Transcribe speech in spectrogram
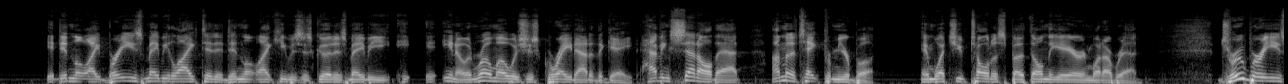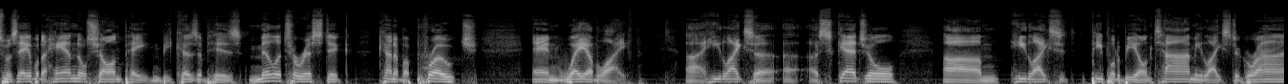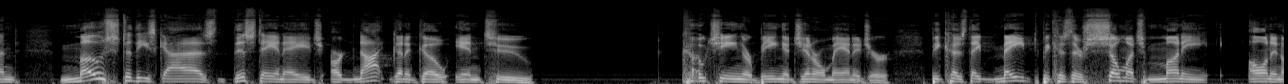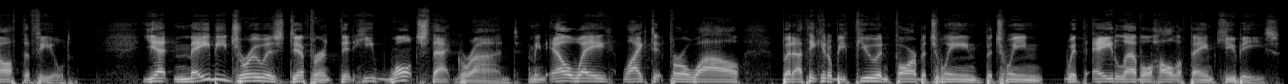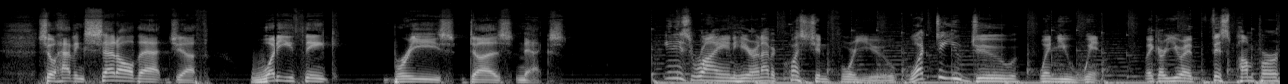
it didn't look like Brees maybe liked it. It didn't look like he was as good as maybe he, you know. And Romo was just great out of the gate. Having said all that, I'm going to take from your book and what you've told us both on the air and what I read. Drew Brees was able to handle Sean Payton because of his militaristic kind of approach and way of life. Uh, he likes a, a, a schedule. Um, he likes people to be on time. He likes to grind. Most of these guys this day and age are not going to go into coaching or being a general manager because they made because there's so much money on and off the field. Yet maybe Drew is different that he wants that grind. I mean, Elway liked it for a while but I think it'll be few and far between between with A level Hall of Fame QBs. So, having said all that, Jeff, what do you think Brees does next? It is Ryan here, and I have a question for you. What do you do when you win? Like, are you a fist pumper?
